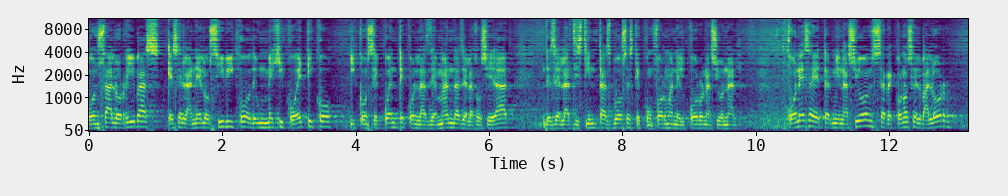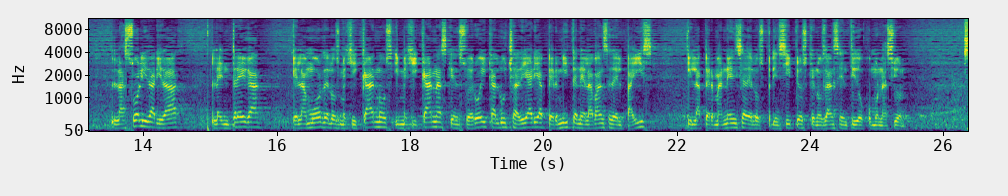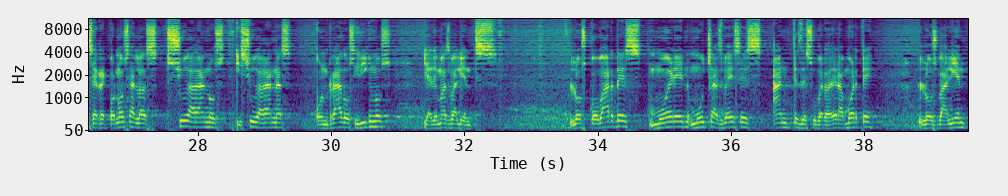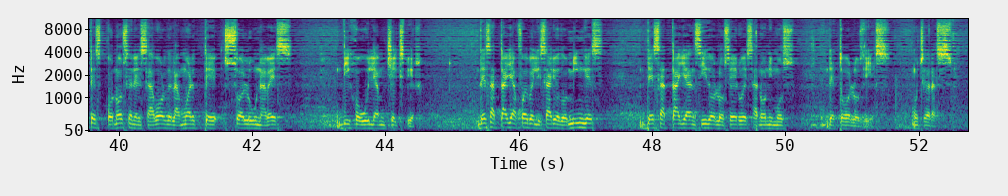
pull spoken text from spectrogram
Gonzalo Rivas es el anhelo cívico de un México ético y consecuente con las demandas de la sociedad desde las distintas voces que conforman el coro nacional. Con esa determinación se reconoce el valor, la solidaridad, la entrega, el amor de los mexicanos y mexicanas que en su heroica lucha diaria permiten el avance del país y la permanencia de los principios que nos dan sentido como nación. Se reconoce a los ciudadanos y ciudadanas honrados y dignos y además valientes. Los cobardes mueren muchas veces antes de su verdadera muerte. Los valientes conocen el sabor de la muerte solo una vez, dijo William Shakespeare. De esa talla fue Belisario Domínguez, de esa talla han sido los héroes anónimos de todos los días. Muchas gracias.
